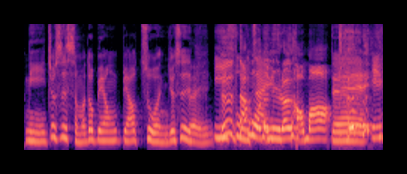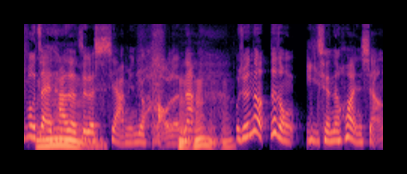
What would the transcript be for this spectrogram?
你就是什么都不用不要做，你就是依附在、就是、当我的女人好吗？对，依附在他的这个下面就好了。嗯、那我觉得那那种以前的幻想，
